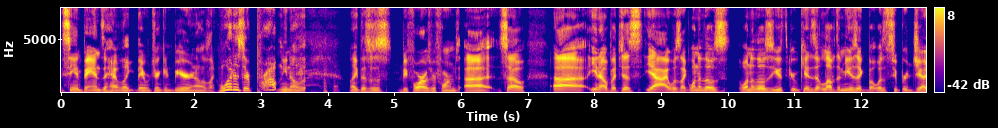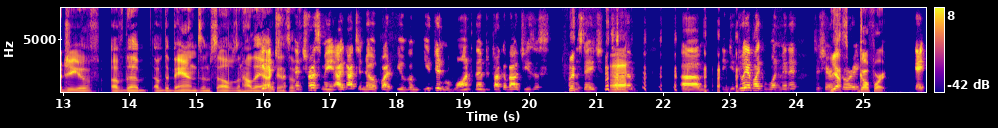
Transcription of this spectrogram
seeing bands that have like they were drinking beer, and I was like, what is their problem? You know, like this was before I was reformed. Uh, so uh you know but just yeah i was like one of those one of those youth group kids that loved the music but was super judgy of of the of the bands themselves and how they Yeah, and, acted and tr- stuff and trust me, I got to know quite a few of them. You didn't want them to talk about Jesus on the stage. some them. Um, do do we have like one minute to share a yes story? go for it Okay,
